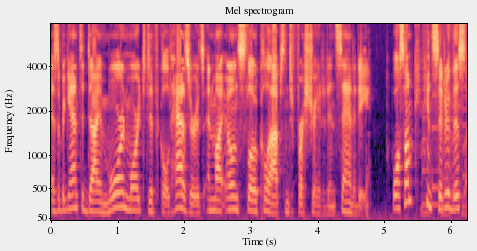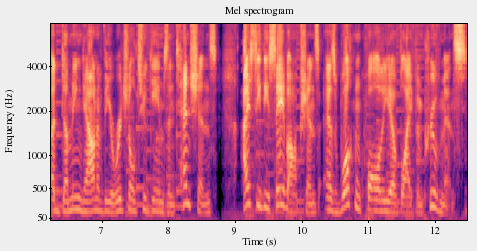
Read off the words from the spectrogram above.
as I began to die more and more to difficult hazards and my own slow collapse into frustrated insanity. While some can consider this a dumbing down of the original two games' intentions, I see these save options as welcome quality of life improvements.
